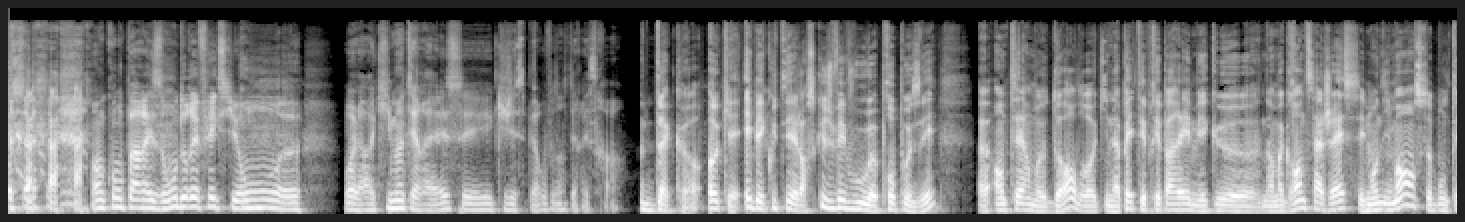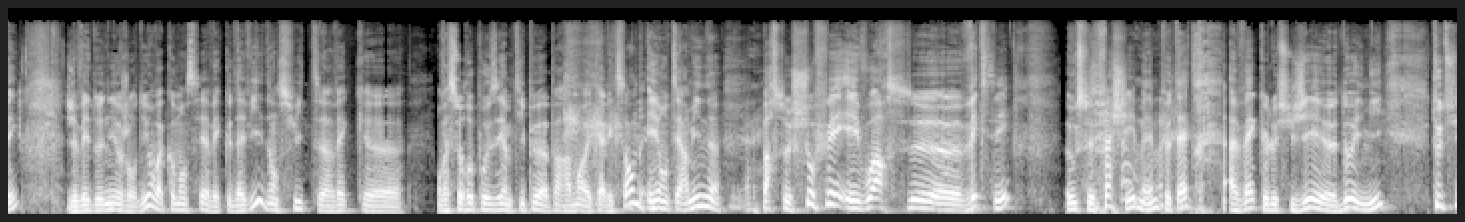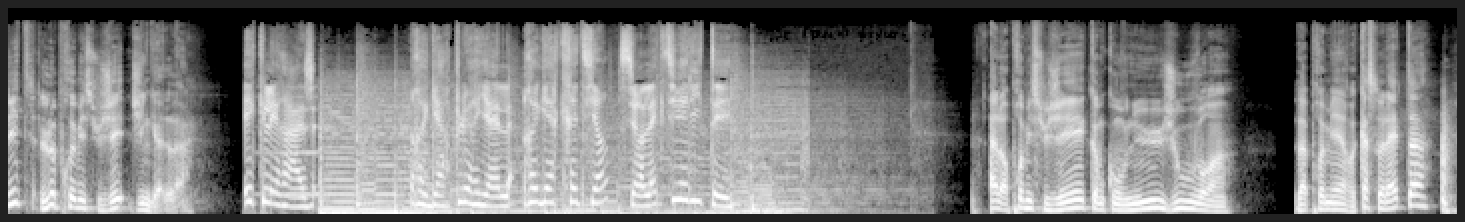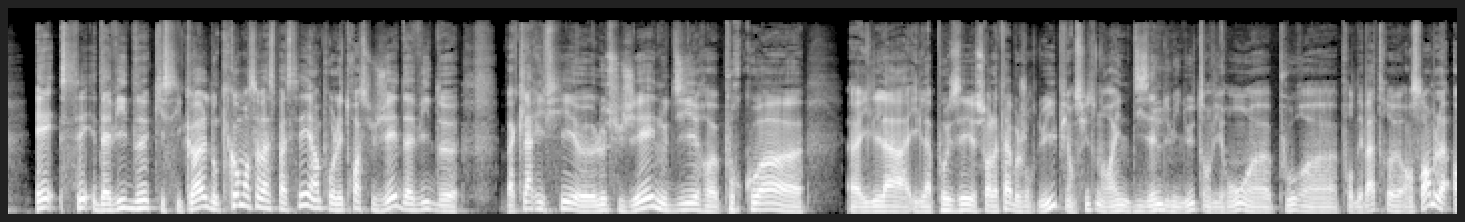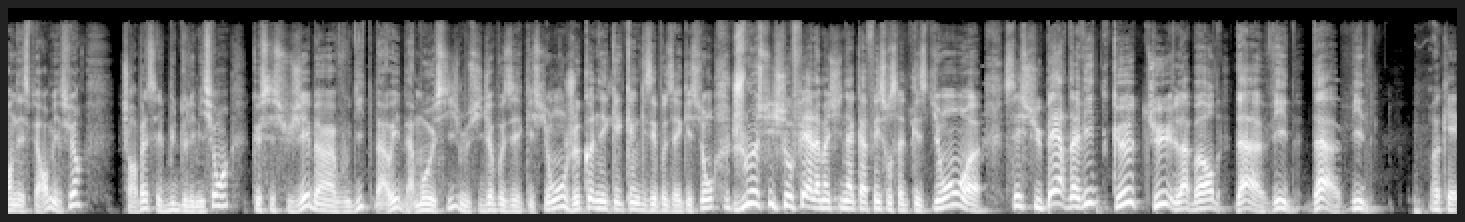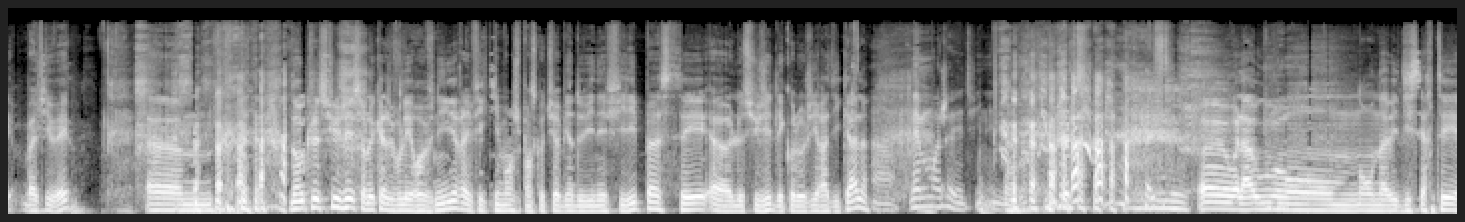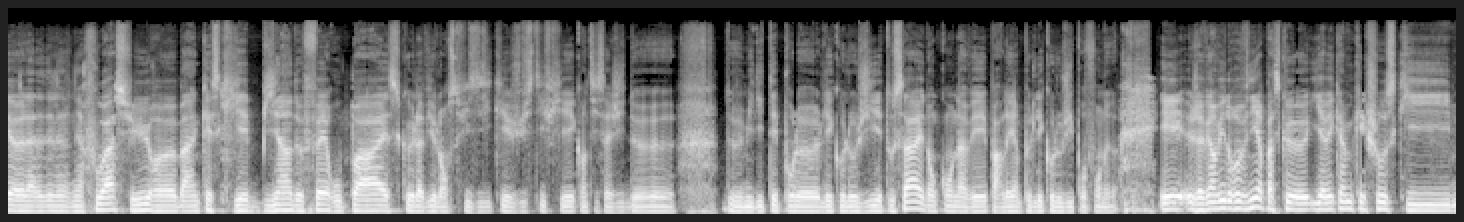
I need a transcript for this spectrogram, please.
en comparaison, de réflexion, euh, voilà, qui m'intéresse et qui, j'espère, vous intéressera. D'accord, ok. Eh bien écoutez, alors ce que je vais vous euh, proposer, euh, en termes d'ordre, qui n'a pas été préparé, mais que euh, dans ma grande sagesse et mon immense bonté, je vais donner aujourd'hui. On va commencer avec David, ensuite avec... euh, on va se reposer un petit peu apparemment avec Alexandre, et on termine par se chauffer et voire se vexer, ou se fâcher même peut-être, avec le sujet d'Oemi. Tout de suite, le premier sujet, jingle. Éclairage. Regard pluriel, regard chrétien sur l'actualité. Alors, premier sujet, comme convenu, j'ouvre la première cassolette et c'est David qui s'y colle. Donc, comment ça va se passer hein, pour les trois sujets? David euh, va clarifier euh, le sujet, nous dire euh, pourquoi il l'a posé sur la table aujourd'hui, puis ensuite on aura une dizaine de minutes environ pour, pour débattre ensemble, en espérant bien sûr. Je rappelle, c'est le but de l'émission, hein, que ces sujets, ben, vous dites, bah oui, ben, moi aussi, je me suis déjà posé des questions, je connais quelqu'un qui s'est posé des questions, je me suis chauffé à la machine à café sur cette question, euh, c'est super, David, que tu l'abordes. David, David. Ok, bah j'y vais. Euh, donc le sujet sur lequel je voulais revenir, effectivement, je pense que tu as bien deviné, Philippe, c'est euh, le sujet de l'écologie radicale. Ah, même moi j'avais deviné. Euh, voilà, où on, on avait disserté la, la dernière fois sur ben, qu'est-ce qui est bien de faire ou pas, est-ce que la violence physique est justifiée quand il s'agit de, de militer pour l'écologie et tout ça, et donc on avait parlé un peu de l'écologie profonde. Et j'avais envie de revenir parce qu'il y avait quand même quelque chose qui...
